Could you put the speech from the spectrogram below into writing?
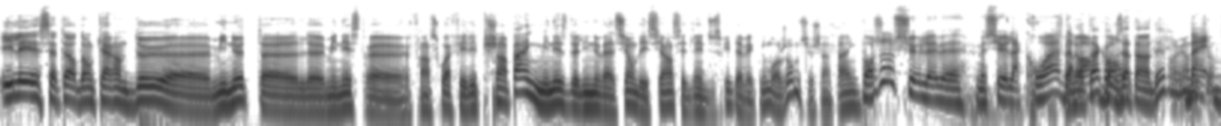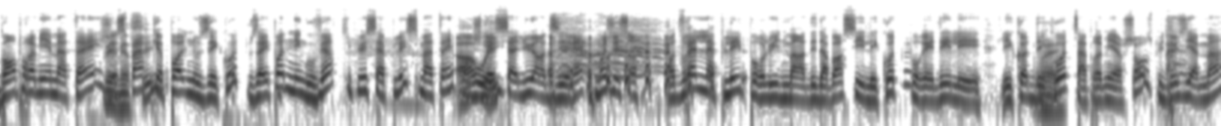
Il est 7 h donc 42 euh, minutes. Euh, le ministre euh, François-Philippe Champagne, ministre de l'Innovation, des Sciences et de l'Industrie, est avec nous. Bonjour, Monsieur Champagne. Bonjour, Monsieur, le, monsieur Lacroix. Ça fait longtemps qu'on vous attendait. Ben, bon premier matin. J'espère que Paul nous écoute. Vous n'avez pas de ligne ouverte qui puisse appeler ce matin pour ah, que je oui. le salue en direct? Moi, j'ai ça. On devrait l'appeler pour lui demander d'abord s'il écoute pour aider les, les codes d'écoute. Ouais. C'est la première chose. Puis deuxièmement,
